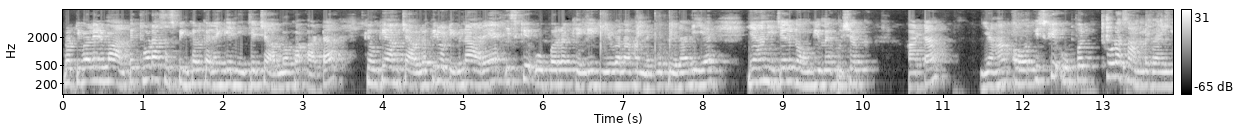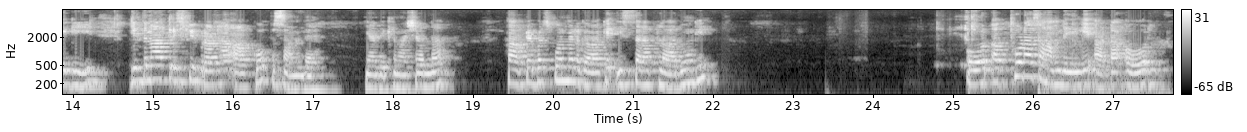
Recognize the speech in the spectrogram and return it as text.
रोटी वाले रुमाल पे थोड़ा सा स्प्रिंकल करेंगे नीचे चावलों का आटा, क्योंकि हम चावलों की रोटी बना रहे हैं, इसके ऊपर रखेंगे ये वाला हमने जो पेड़ा लिया है। यहाँ नीचे लगाऊँगी मैं खुशक आटा, यहाँ और इसके ऊपर थोड़ा सा हम लगाएँगे घी, जितना क्रिस्पी पराठा आपको पसंद है। यहाँ देखें माशाल्लाह। हाफ़ टेबल स्पून में लगा के इस तरह फैला दूँगी। और अब थोड़ा सा हम लेंगे आटा और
